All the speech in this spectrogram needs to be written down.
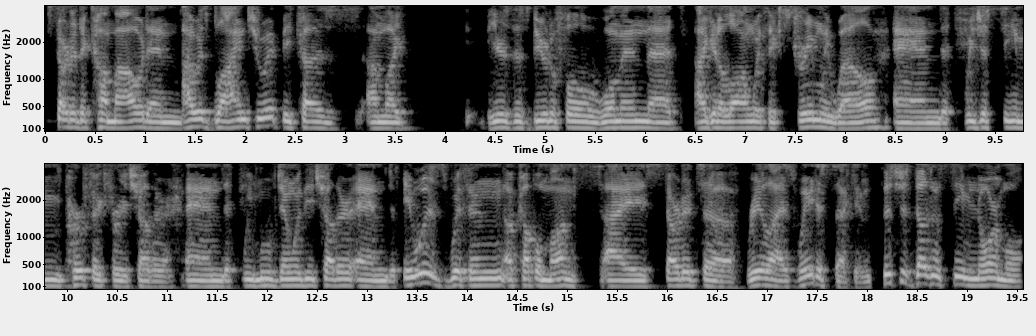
started to come out and I was blind to it because I'm like, here's this beautiful woman that I get along with extremely well. And we just seem perfect for each other. And we moved in with each other. And it was within a couple months, I started to realize, wait a second, this just doesn't seem normal.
